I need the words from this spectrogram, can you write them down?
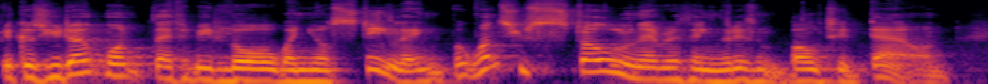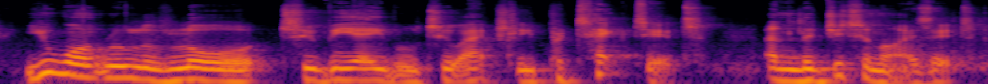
because you don't want there to be law when you're stealing. But once you've stolen everything that isn't bolted down, you want rule of law to be able to actually protect it and legitimize it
